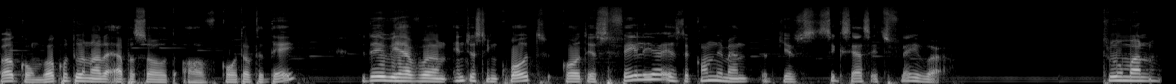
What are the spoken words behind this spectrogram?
welcome. Welcome to another episode of Quote of the Day. Today we have an interesting quote. Quote is Failure is the condiment that gives success its flavor. Truman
